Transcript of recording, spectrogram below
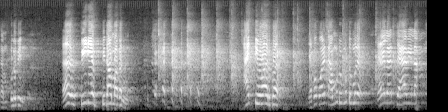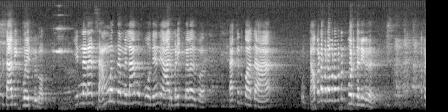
நம் குழுவின் அதாவது பிடிஎஃப் பிதாமகன். ஆக்டிவா இருப்பார். எப்ப போயிட்டு அம்முடு முட்டு முடு இடையில தேவையில்லாம ஒரு டாபிக் போயிட்டு இருக்கோம். என்னடா சம்பந்தம் இல்லாம போதேன்னு ஆறு மணிக்கு மேல இருக்கும் டக்குன்னு பார்த்தா டப டப டப டபன்னு போட்டு தள்ளிடுவாரு. அப்ப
